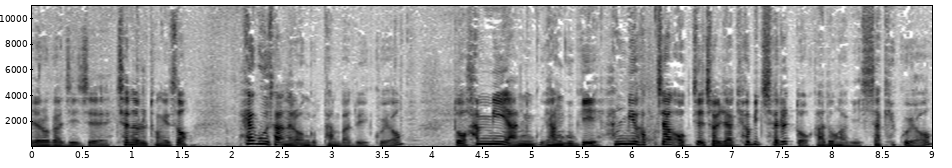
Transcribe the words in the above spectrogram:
여러 가지 이제 채널을 통해서 해구산을 언급한 바도 있고요. 또 한미 양국이 한미 확장 억제 전략 협의체를 또 가동하기 시작했고요.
